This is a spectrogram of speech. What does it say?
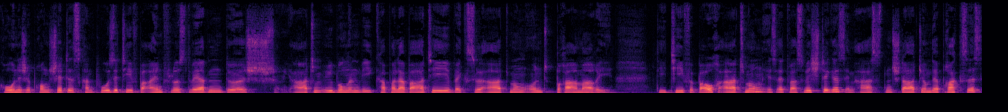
Chronische Bronchitis kann positiv beeinflusst werden durch Atemübungen wie Kapalabhati, Wechselatmung und Brahmari. Die tiefe Bauchatmung ist etwas Wichtiges im ersten Stadium der Praxis.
